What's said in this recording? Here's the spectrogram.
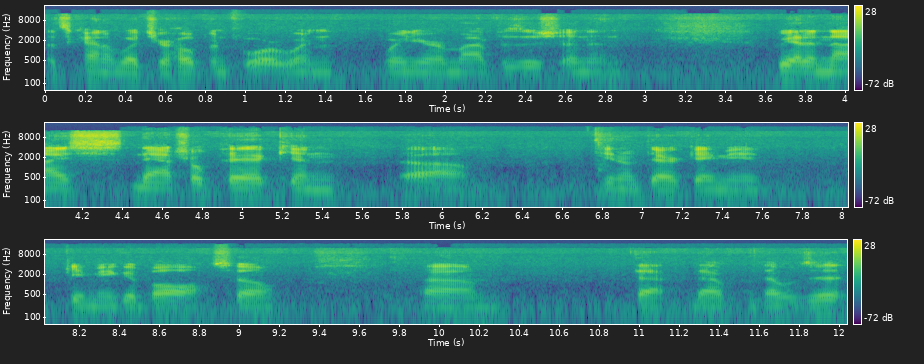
that's kind of what you're hoping for when when you're in my position. And we had a nice natural pick, and um, you know Derek gave me gave me a good ball, so um, that that that was it.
